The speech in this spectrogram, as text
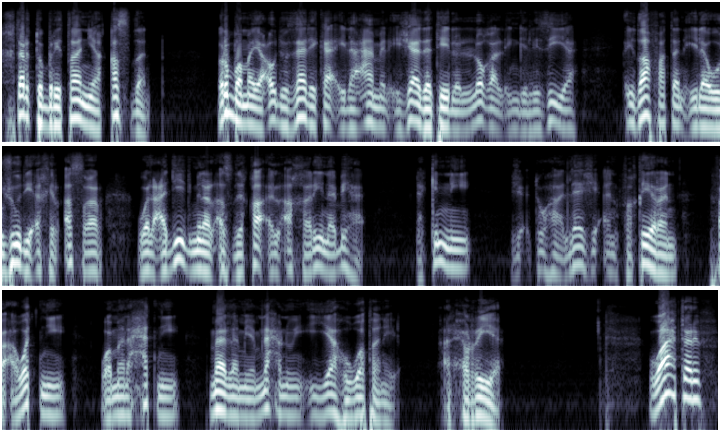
اخترت بريطانيا قصدا. ربما يعود ذلك إلى عامل إجادتي للغة الإنجليزية إضافة إلى وجود أخي الأصغر والعديد من الأصدقاء الآخرين بها. لكني جئتها لاجئا فقيرا فأوتني ومنحتني ما لم يمنحني إياه وطني. الحرية. وأعترف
